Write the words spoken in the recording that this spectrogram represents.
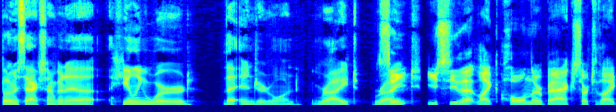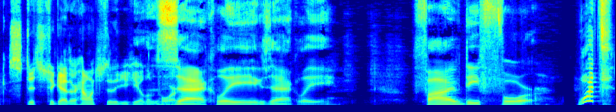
Bonus action. I'm gonna uh, healing word that injured one. Right, right. So you, you see that like hole in their back start to like stitch together. How much did you heal them for? Exactly, exactly. Five d four What?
